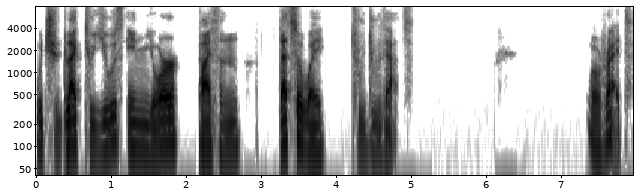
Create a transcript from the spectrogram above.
which you'd like to use in your Python, that's a way to do that. All right.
